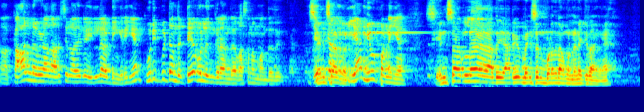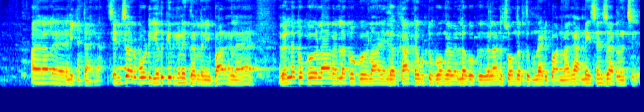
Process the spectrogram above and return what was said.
கால்ல விழாத அரசியல்வாதிகள் இல்ல அப்படிங்கிறீங்க. குறிப்பிட்டு அந்த டேபிள்ங்கிற அந்த வசனம் வந்தது. எதுக்காக- ஏன் மியூட் பண்ணீங்க? சென்சார்ல அது யாரையும் மென்ஷன் பண்ணதுன்னு அவங்க நினைக்கிறாங்க. அதனால நீக்கிட்டாங்க. சென்சார் போர்டு எதுக்கு இருக்குன்னே தெரியல. நீங்க பாருங்களேன். வெள்ளை கொக்குகளா வெள்ளை கொக்குகளா எங்க காட்டை விட்டு போங்க வெள்ளை கொக்குகளான்னு சுதந்திரத்துக்கு முன்னாடி பாடினாங்க. அன்னைக்கு சென்சார் இருந்துச்சு.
